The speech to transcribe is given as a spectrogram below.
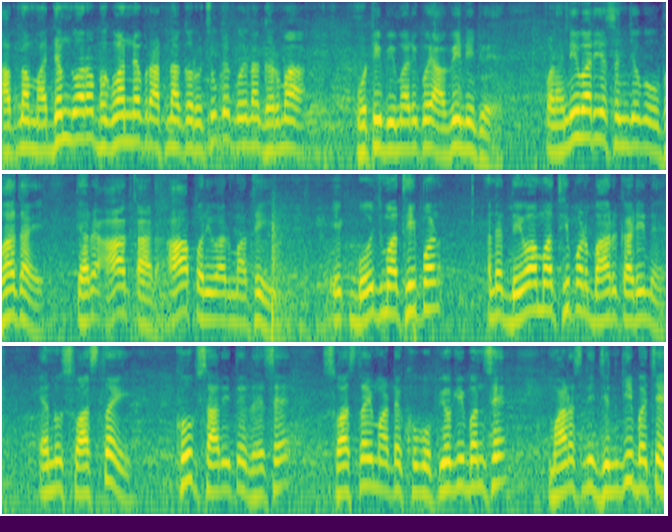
આપના માધ્યમ દ્વારા ભગવાનને પ્રાર્થના કરું છું કે કોઈના ઘરમાં મોટી બીમારી કોઈ આવવી નહીં જોઈએ. પણ અનિવાર્ય સંજોગો ઊભા થાય ત્યારે આ કાર્ડ આ પરિવારમાંથી, એક બોજમાંથી પણ અને દેવામાંથી પણ બહાર કાઢીને એનું સ્વાસ્થ્ય ખૂબ સારી રીતે રહેશે. સ્વાસ્થ્ય માટે ખૂબ ઉપયોગી બનશે. માણસની જિંદગી બચે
